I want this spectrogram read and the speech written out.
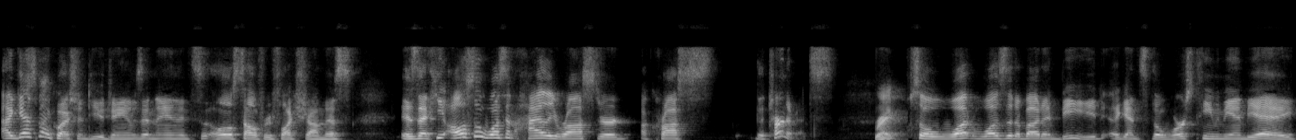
I guess my question to you, James, and, and it's a little self-reflection on this, is that he also wasn't highly rostered across the tournaments. Right. So what was it about Embiid against the worst team in the NBA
